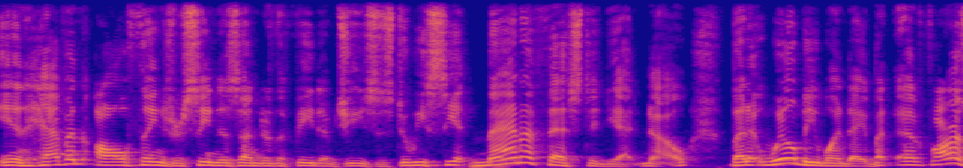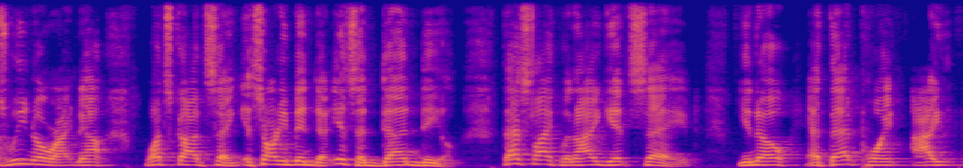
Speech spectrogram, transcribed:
in heaven, all things are seen as under the feet of Jesus. Do we see it manifested yet? No, but it will be one day. But as far as we know right now, what's God saying? It's already been done. It's a done deal. That's like when I get saved. You know, at that point, I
